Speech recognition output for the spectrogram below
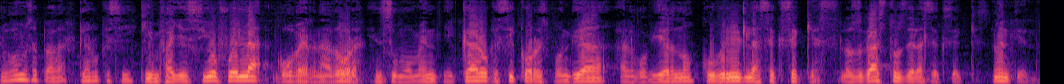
¿Lo vamos a pagar? Claro que sí. Quien falleció fue la gobernadora en su momento. Y claro que sí correspondía al gobierno cubrir las exequias, los gastos de las exequias. No entiendo.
